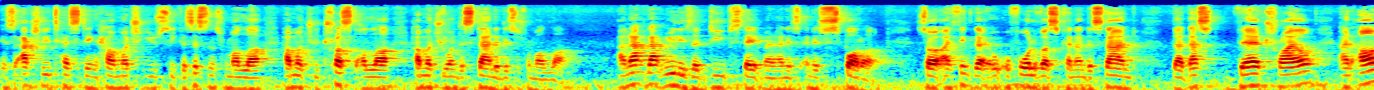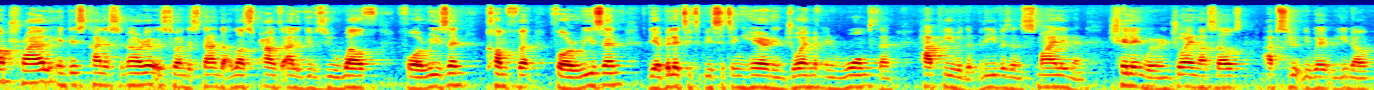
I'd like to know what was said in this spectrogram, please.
It's actually testing how much you seek assistance from Allah, how much you trust Allah, how much you understand that this is from Allah. And that, that really is a deep statement and it's, and it's spot on. So I think that if all of us can understand that that's their trial, and our trial in this kind of scenario is to understand that Allah subhanahu wa ta'ala gives you wealth for a reason, comfort for a reason, the ability to be sitting here in enjoyment and warmth and happy with the believers and smiling and chilling. We're enjoying ourselves. Absolutely, we're, you know,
